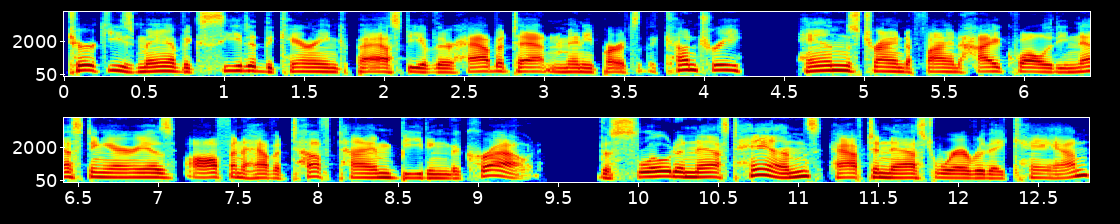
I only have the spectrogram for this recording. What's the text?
Turkeys may have exceeded the carrying capacity of their habitat in many parts of the country. Hens trying to find high quality nesting areas often have a tough time beating the crowd. The slow to nest hens have to nest wherever they can,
